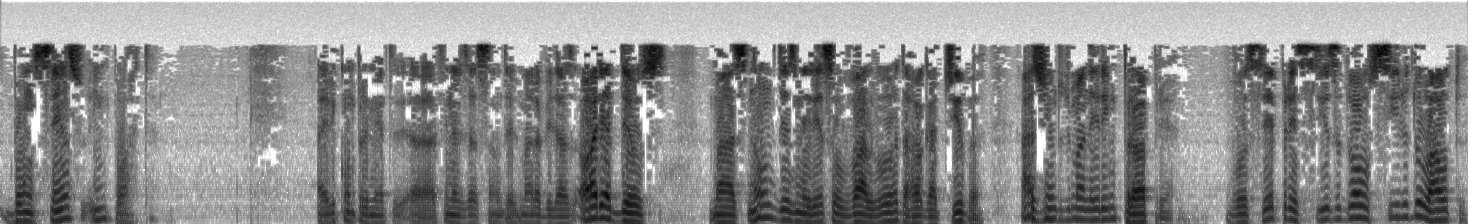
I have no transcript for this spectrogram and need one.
bom senso importa. Aí ele complementa a finalização dele maravilhosa. Ore a Deus, mas não desmereça o valor da rogativa agindo de maneira imprópria. Você precisa do auxílio do alto,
